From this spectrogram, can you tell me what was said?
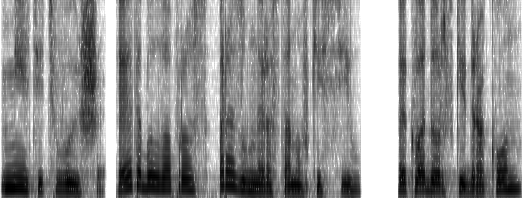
метить выше. Это был вопрос разумной расстановки сил. Эквадорский дракон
